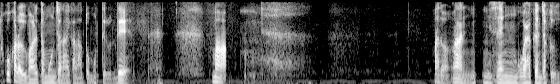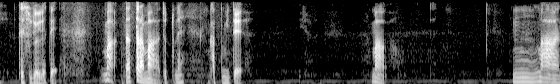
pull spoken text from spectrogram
とこから生まれたもんじゃないかなと思ってるんで、まあ、まあでも、まあ、2500円弱手数料入れて、まあ、だったらまあ、ちょっとね、買ってみて、まあ、うん、まあ、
